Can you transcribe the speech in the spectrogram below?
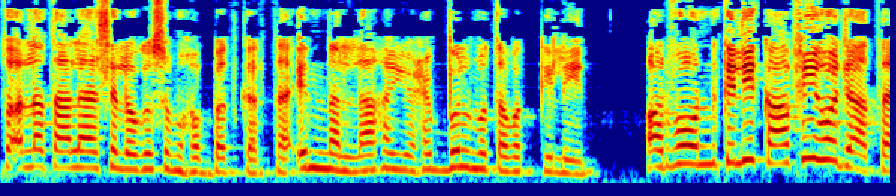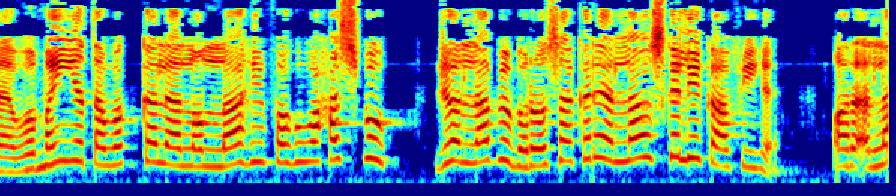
تو اللہ تعالیٰ ایسے لوگوں سے محبت کرتا ہے۔ ان اللہ یحب المتوکلین اور وہ ان کے لیے کافی ہو جاتا ہے۔ وہ میں توکل اللہ فہو حسب جو اللہ پہ بھروسہ کرے، اللہ اس کے لیے کافی ہے۔ اور اللہ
